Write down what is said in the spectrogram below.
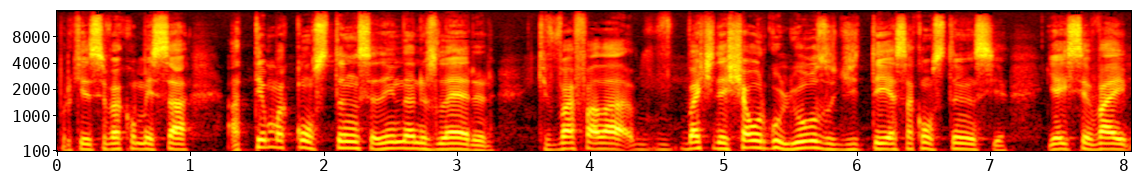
porque você vai começar a ter uma constância dentro da newsletter que vai falar, vai te deixar orgulhoso de ter essa constância. E aí você vai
